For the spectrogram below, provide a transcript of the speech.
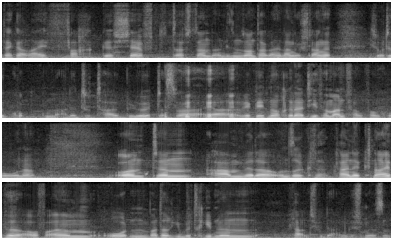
Bäckereifachgeschäft. Da stand an diesem Sonntag eine lange Schlange. Die Leute guckten alle total blöd. Das war ja wirklich noch relativ am Anfang von Corona. Und dann haben wir da unsere kle- kleine Kneipe auf einem roten batteriebetriebenen Plattenspieler angeschmissen.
